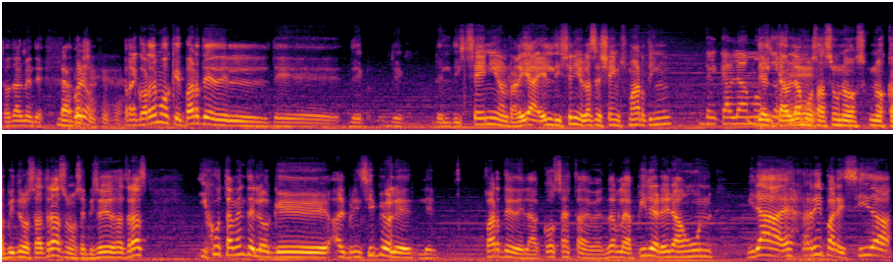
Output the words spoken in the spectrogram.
Totalmente. bueno, recordemos que parte del, del diseño, en realidad el diseño lo hace James Martin. Del que hablamos, del que hablamos hace unos, unos capítulos atrás, unos episodios atrás. Y justamente lo que al principio le, parte de la cosa esta de venderle a Piller era un, mirá, es re parecida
